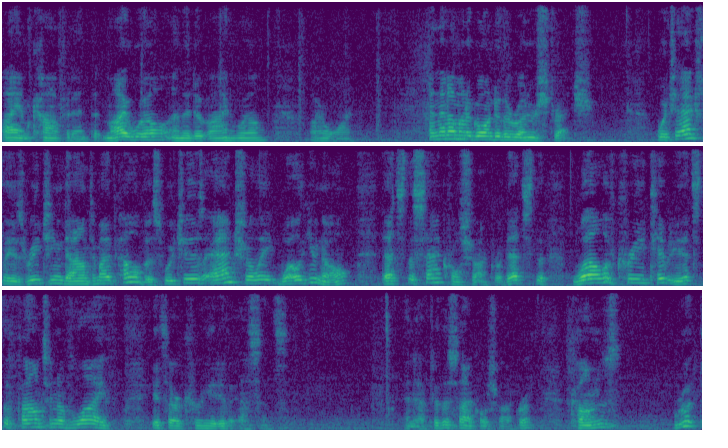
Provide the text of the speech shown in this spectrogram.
I am confident that my will and the divine will are one. And then I'm going to go into the runner stretch which actually is reaching down to my pelvis, which is actually, well, you know, that's the sacral chakra. That's the well of creativity. That's the fountain of life. It's our creative essence. And after the sacral chakra comes root.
